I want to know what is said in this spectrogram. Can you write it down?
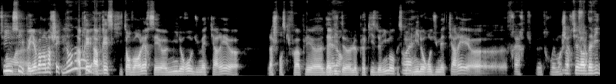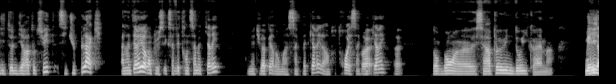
Euh, Si, Bon, si, euh, il peut y avoir un marché. Non, non. Après, non, mais- après, ce qui t'envoie en l'air, c'est euh, 1000 euros du mètre carré. euh, là, je pense qu'il faut appeler euh, David, Alors- euh, le plaquiste de Limo, parce que Ouais. 1000 euros du mètre carré, euh, frère, tu peux trouver moins cher. alors sûr. David, il te le dira tout de suite. Si tu plaques à l'intérieur en plus et que ça fait 35 mètres carrés, combien tu vas perdre? Au moins 5 mètres carrés là, entre 3 et 5 Ouais, mètres carrés. ouais. Donc bon, euh, c'est un peu une douille quand même. hein. Mais l'idée,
